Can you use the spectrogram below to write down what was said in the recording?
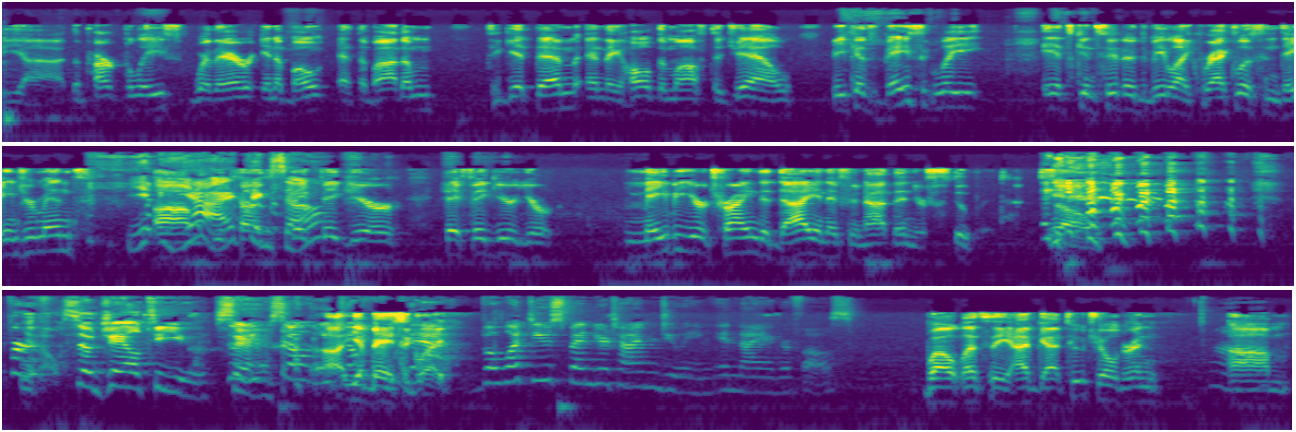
the uh, the park police were there in a boat at the bottom to get them, and they hauled them off to jail because basically it's considered to be like reckless endangerment. Yeah, Um, yeah, I because think so. They figure they figure you're maybe you're trying to die, and if you're not, then you're stupid. So you know, So jail to you, So, sir. you, so you Uh, yeah, basically. that, but what do you spend your time doing in Niagara Falls? well, let's see. I've got two children. Aw. Um,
